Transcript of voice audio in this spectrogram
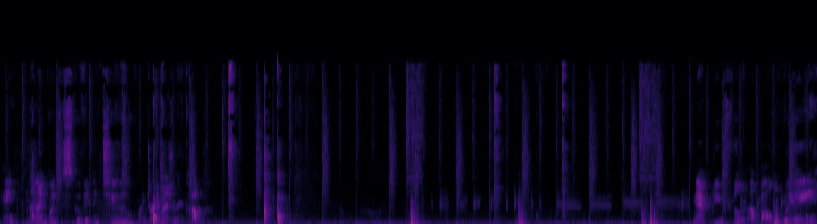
okay? And then I'm going to scoop it into my dry measuring cup. You fill it up all the way,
